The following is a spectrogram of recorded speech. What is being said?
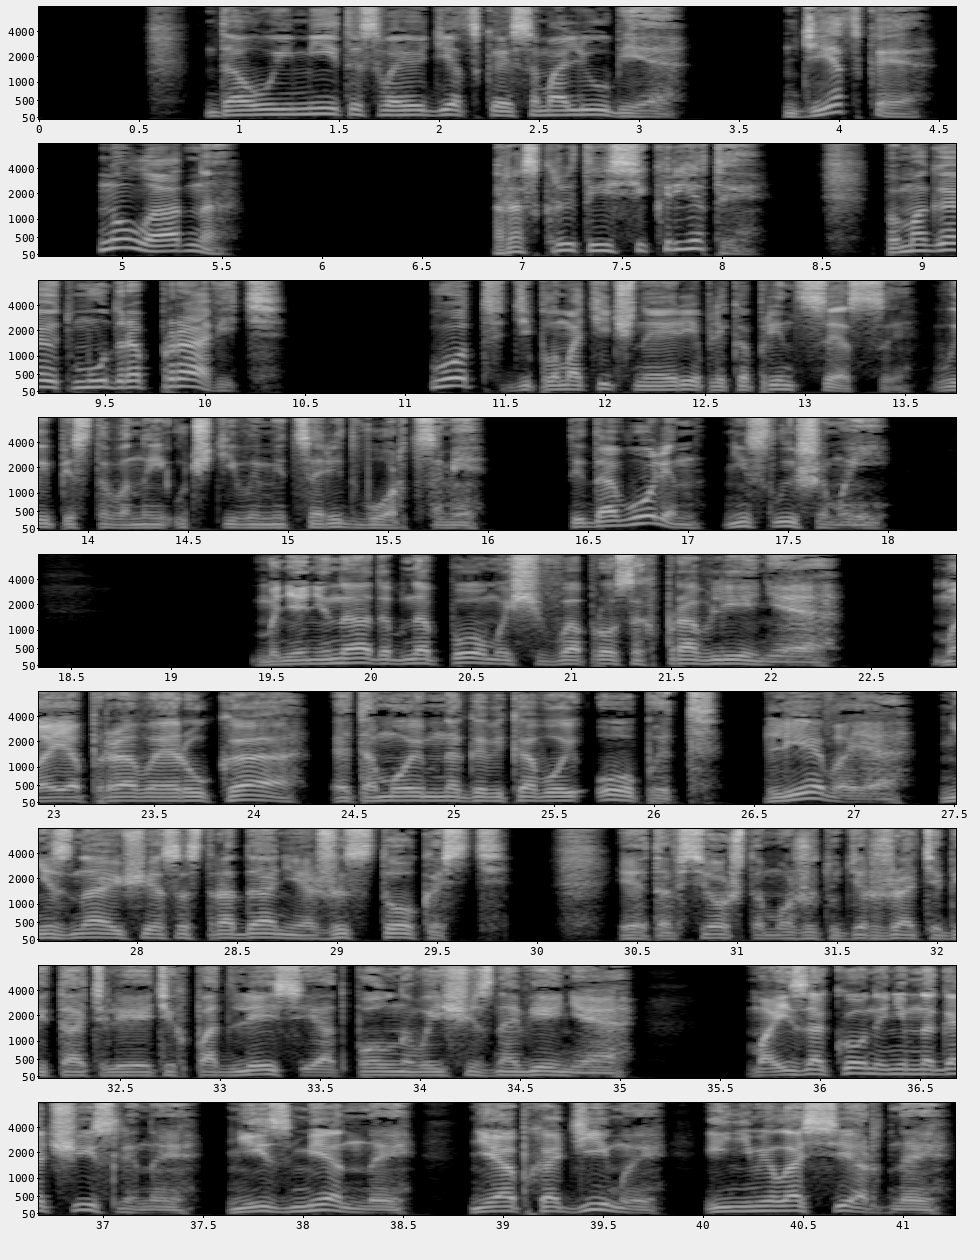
Да уйми ты свое детское самолюбие. Детское? Ну ладно, Раскрытые секреты помогают мудро править. Вот дипломатичная реплика принцессы, выпистованной учтивыми царедворцами. Ты доволен, неслышимый? «Мне не надобна помощь в вопросах правления. Моя правая рука — это мой многовековой опыт, левая — не знающая сострадания жестокость. И это все, что может удержать обитателей этих подлесий от полного исчезновения, Мои законы немногочисленны, неизменны, необходимы и немилосердны.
